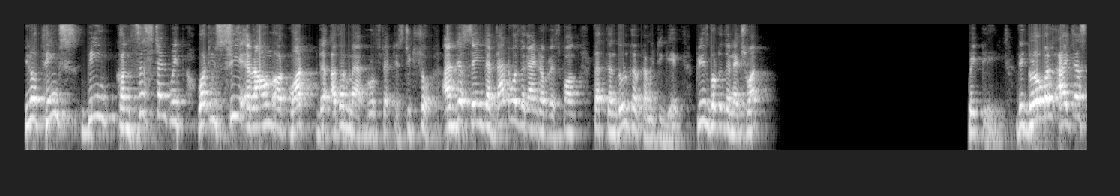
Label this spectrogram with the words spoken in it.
you know, things being consistent with what you see around or what the other macro statistics show. I'm just saying that that was the kind of response that Tendulkar committee gave. Please go to the next one. Quickly. The global, I just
